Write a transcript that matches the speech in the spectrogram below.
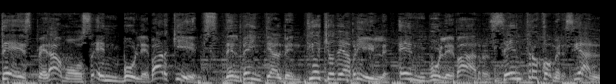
Te esperamos en Boulevard Kids, del 20 al 28 de abril, en Boulevard Centro Comercial.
